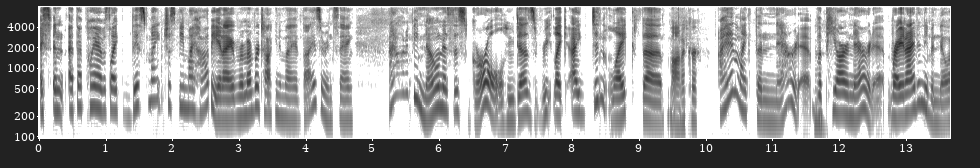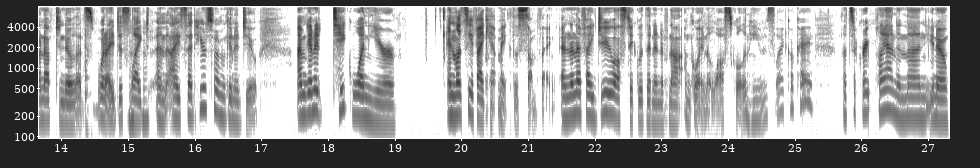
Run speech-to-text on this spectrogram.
I spent at that point, I was like, this might just be my hobby. And I remember talking to my advisor and saying, I don't want to be known as this girl who does re-. like I didn't like the moniker. I didn't like the narrative, the mm. PR narrative, right? And I didn't even know enough to know that's what I disliked. Mm-hmm. And I said, here's what I'm going to do I'm going to take one year and let's see if I can't make this something. And then if I do, I'll stick with it. And if not, I'm going to law school. And he was like, okay, that's a great plan. And then, you know,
